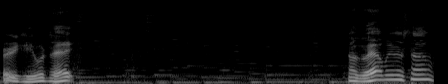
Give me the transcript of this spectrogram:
Very Kitty, What the heck? No, go help me this time.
